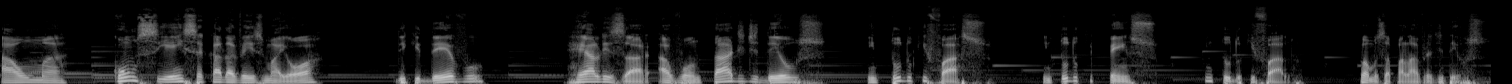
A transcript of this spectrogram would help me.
a uma consciência cada vez maior de que devo realizar a vontade de Deus em tudo que faço, em tudo que penso, em tudo que falo. Vamos à palavra de Deus.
